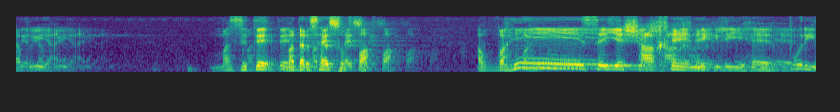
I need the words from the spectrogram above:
नबी आया मस्जिद मदरसा सुफ़ा। अब वहीं से ये शाखें निकली है पूरी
